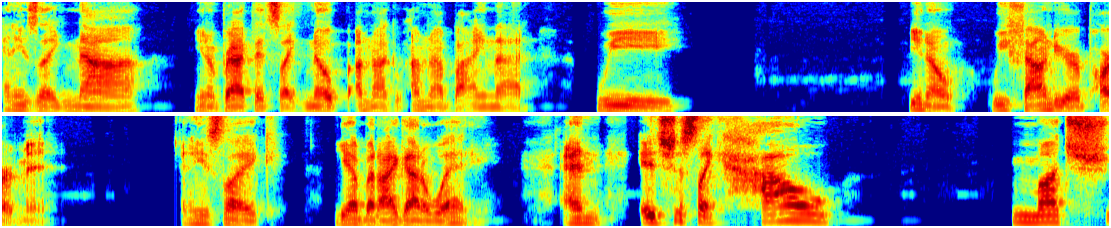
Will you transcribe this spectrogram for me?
And he's like, nah, you know, Brad Pitt's like, nope, I'm not, I'm not buying that. We, you know, we found your apartment. And he's like, yeah, but I got away. And it's just like, how much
